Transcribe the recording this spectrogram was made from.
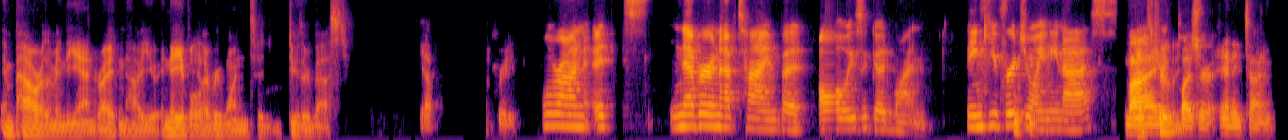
empower them in the end, right? And how you enable everyone to do their best. Yep. Agreed. Well, Ron, it's never enough time, but always a good one. Thank you for joining us. My truly- pleasure. Anytime.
